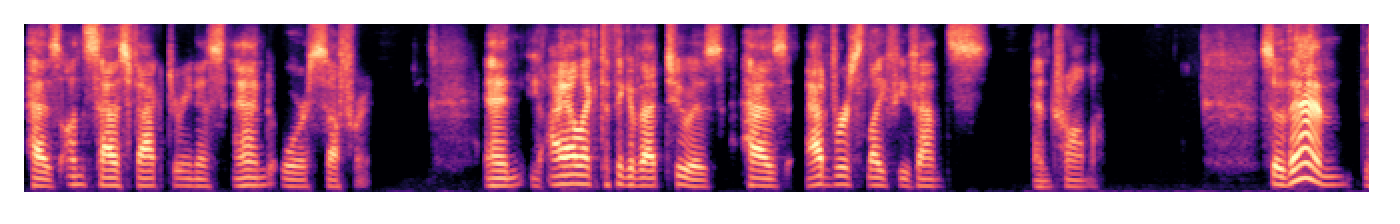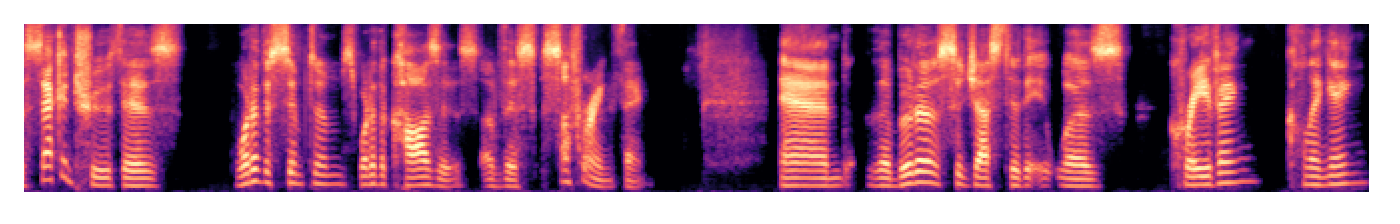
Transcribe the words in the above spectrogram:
has unsatisfactoriness and or suffering and I like to think of that too as has adverse life events and trauma. So then the second truth is what are the symptoms? What are the causes of this suffering thing? And the Buddha suggested it was craving, clinging,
